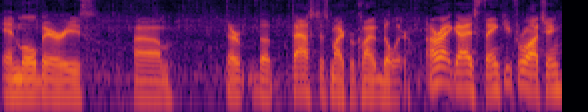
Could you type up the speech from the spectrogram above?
and mulberries. Um, they're the fastest microclimate builder. All right, guys. Thank you for watching.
